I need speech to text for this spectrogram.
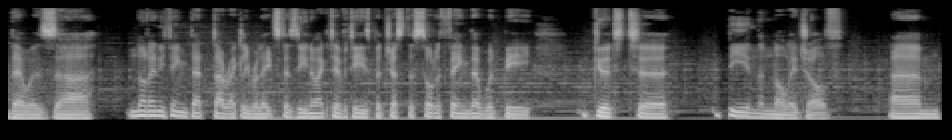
There was uh, not anything that directly relates to Xeno activities, but just the sort of thing that would be good to be in the knowledge of. Um,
